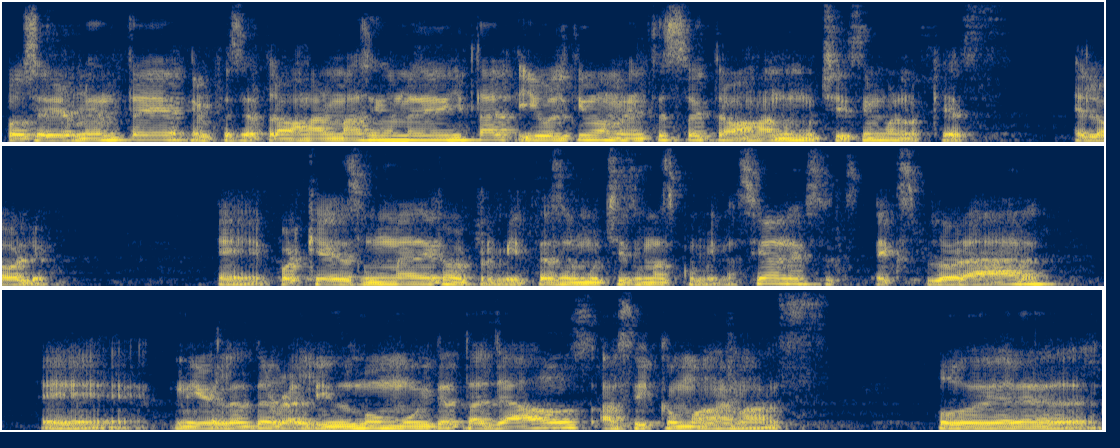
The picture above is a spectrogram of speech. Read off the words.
Posteriormente empecé a trabajar más en el medio digital y últimamente estoy trabajando muchísimo en lo que es el óleo, eh, porque es un medio que me permite hacer muchísimas combinaciones, explorar eh, niveles de realismo muy detallados, así como además poder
